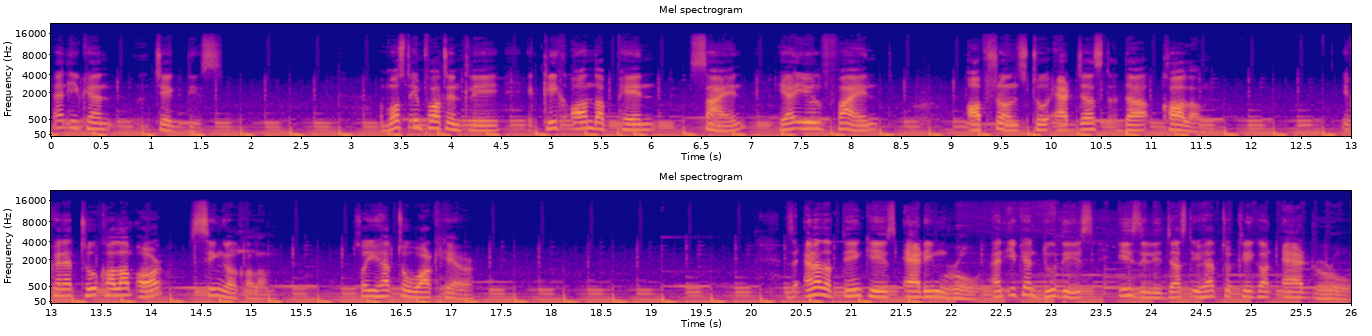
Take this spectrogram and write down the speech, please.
And you can check this. Most importantly click on the pen sign. Here you will find options to adjust the column. You can add two column or single column. So you have to work here. The another thing is adding row. And you can do this easily. Just you have to click on add row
